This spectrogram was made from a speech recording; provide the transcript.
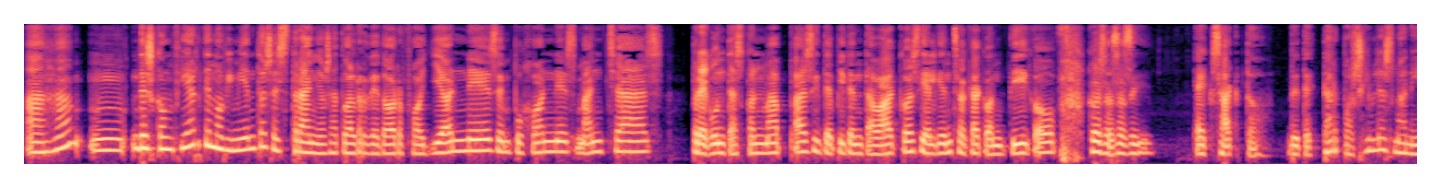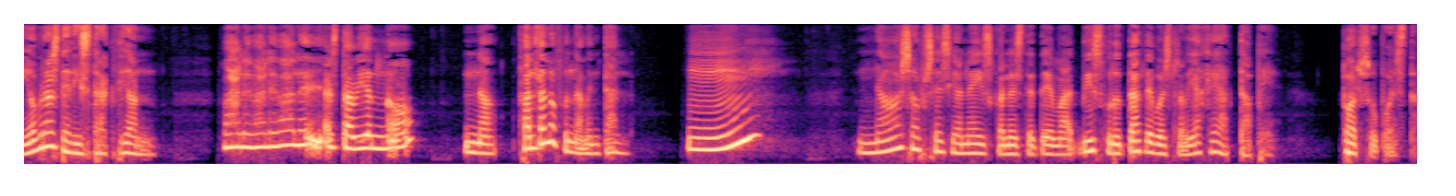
Ajá. Mm, desconfiar de movimientos extraños a tu alrededor, follones, empujones, manchas, preguntas con mapas y te piden tabaco si alguien choca contigo, cosas así. Exacto. Detectar posibles maniobras de distracción. Vale, vale, vale, ya está bien, ¿no? No, falta lo fundamental. ¿Mm? No os obsesionéis con este tema, disfrutad de vuestro viaje a tope. Por supuesto,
